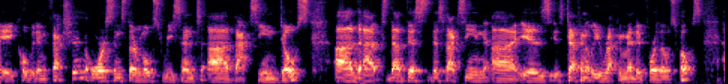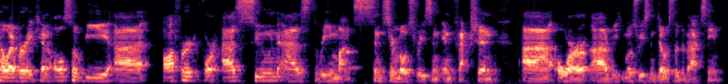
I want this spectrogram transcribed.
a COVID infection or since their most recent uh, vaccine dose uh, that that this this vaccine uh, is is definitely recommended for those folks. However, it can also be uh, offered for as soon as three months since your most recent infection uh, or uh, re- most recent dose of the vaccine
